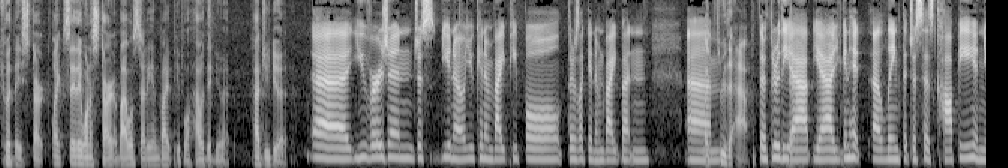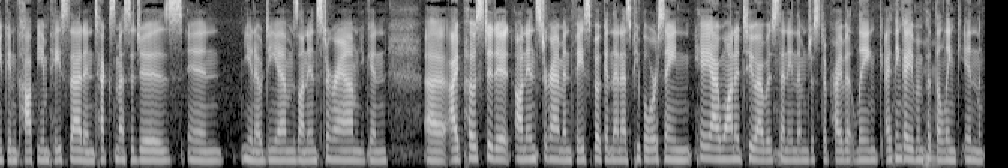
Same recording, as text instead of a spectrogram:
could they start? Like, say they want to start a Bible study, invite people. How would they do it? How'd you do it? Uh, YouVersion, just you know, you can invite people. There's like an invite button. Like through the app. They're through the Yeah. app. Yeah, you can hit a link that just says copy, and you can copy and paste that in text messages, in you know DMs on Instagram. You can. Uh, I posted it on Instagram and Facebook, and then as people were saying, "Hey, I wanted to," I was sending them just a private link. I think I even put the link in the,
